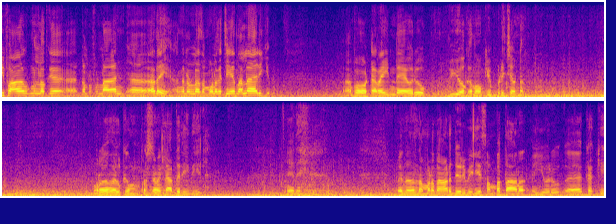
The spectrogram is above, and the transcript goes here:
ഈ ഭാഗങ്ങളിലൊക്കെ കളർഫുൾ ആകാൻ അതെ അങ്ങനെയുള്ള സംഭവങ്ങളൊക്കെ ചെയ്യാൻ നല്ലതായിരിക്കും. അപ്പോൾ ടെറൈന്റെ ഒരു വ്യൂ ഒക്കെ നോക്കി പിടിച്ചുകൊണ്ട് മൃഗങ്ങൾക്കും പ്രശ്നമില്ലാത്ത രീതിയിൽ എന്നാൽ നമ്മുടെ നാടിന്റെ ഒരു വലിയ സമ്പത്താണ് ഈ ഒരു കക്കി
